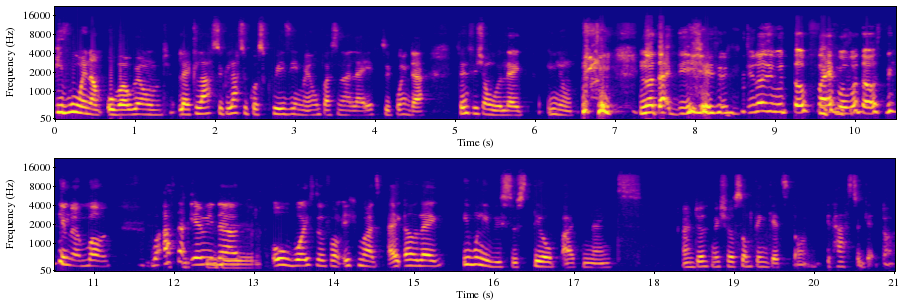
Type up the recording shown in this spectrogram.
even when I'm overwhelmed, like last week, last week was crazy in my own personal life to the point that 20s fusion was like, you know, not that the do not even top five of what I was thinking about. But after hearing that old voice note from Ikmat, I, I was like, even if it's to stay up at night and just make sure something gets done, it has to get done.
